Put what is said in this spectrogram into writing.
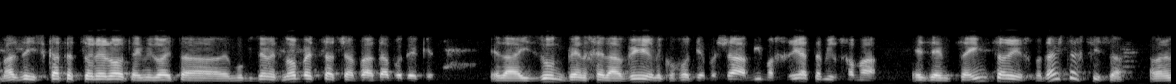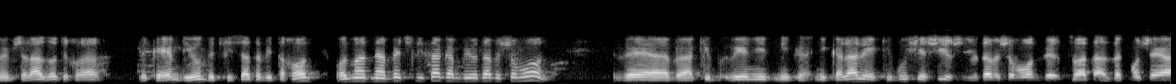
מה זה עסקת הצוללות, האם היא לא הייתה מוגזמת, לא בצד שהוועדה בודקת, אלא האיזון בין חיל האוויר לכוחות יבשה, מי מכריע את המלחמה, איזה אמצעים צריך, ודאי שצריך תפיסה, אבל הממשלה הזאת יכולה לקיים דיון בתפיסת הביטחון, עוד מעט נאבד שליטה גם ביהודה ושומרון. וניקלע לכיבוש ישיר של יהודה ושומרון ברצועת עזה, כמו שהיה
